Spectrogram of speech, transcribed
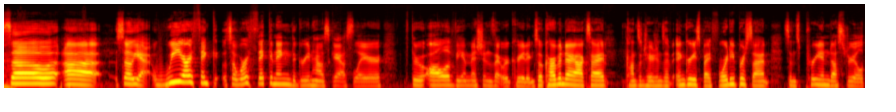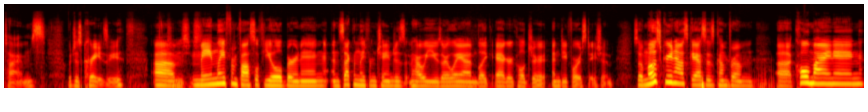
so uh so yeah we are think so we're thickening the greenhouse gas layer through all of the emissions that we're creating. So carbon dioxide concentrations have increased by 40% since pre-industrial times which is crazy. Um, mainly from fossil fuel burning and secondly from changes in how we use our land like agriculture and deforestation. So most greenhouse gases come from uh, coal mining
